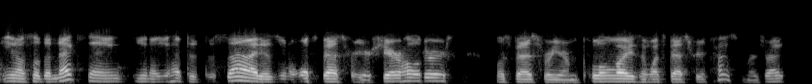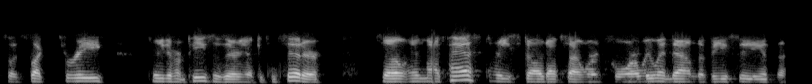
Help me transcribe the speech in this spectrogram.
you know, so the next thing you know you have to decide is you know what's best for your shareholders, what's best for your employees, and what's best for your customers, right? So it's like three three different pieces there you have to consider. So in my past three startups I worked for, we went down the VC and the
